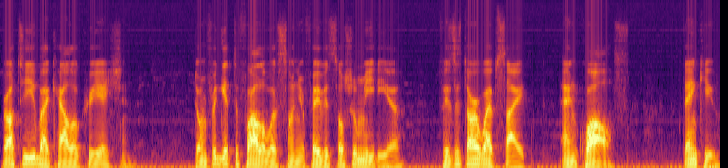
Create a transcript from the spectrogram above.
brought to you by Callow Creation. Don't forget to follow us on your favorite social media, visit our website, and quals. Thank you.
